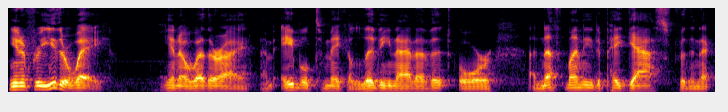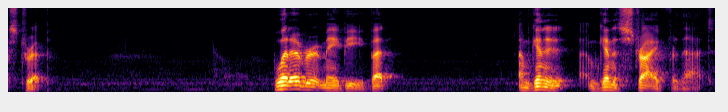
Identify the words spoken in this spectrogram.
You know, for either way, you know, whether I, I'm able to make a living out of it or enough money to pay gas for the next trip whatever it may be. But I'm gonna I'm gonna strive for that,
